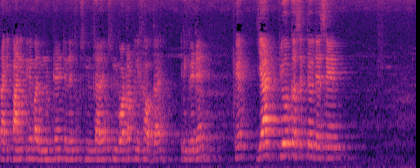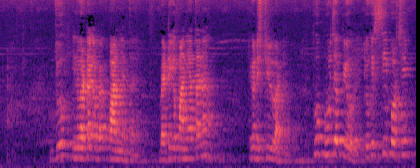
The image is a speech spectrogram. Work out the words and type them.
ताकि पानी पीने के बाद न्यूट्रेंट एनर्जी कुछ मिलता रहे। उसमें वाटर पर लिखा होता है इन्ग्रीडियंट ठीक है या प्योर कर सकते हो, जैसे जो इन्वर्टर का पानी आता है बैटरी का पानी आता है ना, ठीक है डिस्टिल वाटर तो वो पूरी तरह प्योर है, क्योंकि सिर्फ़ और सिप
